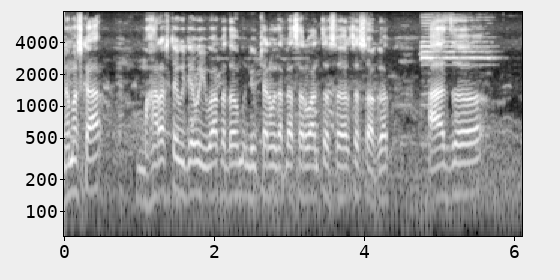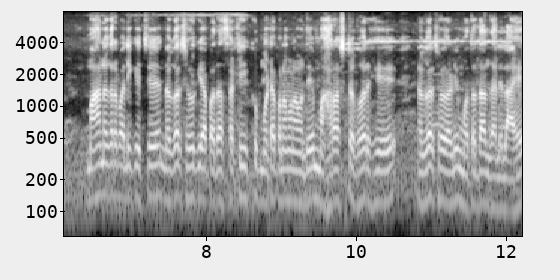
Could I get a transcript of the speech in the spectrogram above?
नमस्कार. महाराष्ट्र विजय व युवा कदम न्यूज चॅनलमध्ये आपल्या सर्वांचं सहर्ष स्वागत. आज महानगरपालिकेचे नगरसेवक या पदासाठी खूप मोठ्या प्रमाणामध्ये महाराष्ट्रभर हे नगरसेवकांनी मतदान झालेलं आहे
